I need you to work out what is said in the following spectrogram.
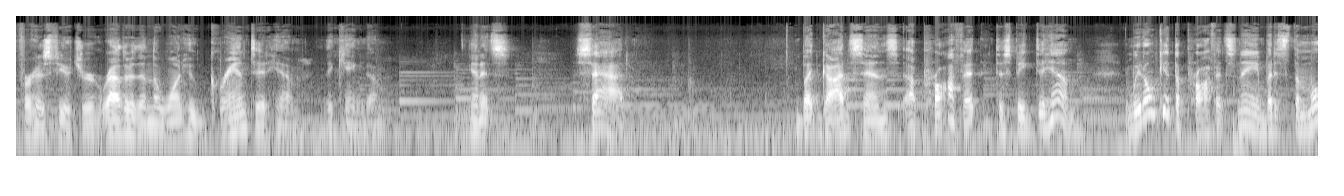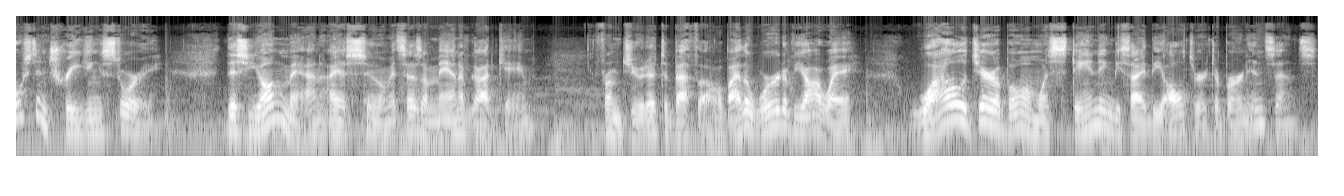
for his future rather than the one who granted him the kingdom. And it's sad. But God sends a prophet to speak to him. And we don't get the prophet's name, but it's the most intriguing story. This young man, I assume, it says a man of God came from Judah to Bethel by the word of Yahweh while Jeroboam was standing beside the altar to burn incense.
